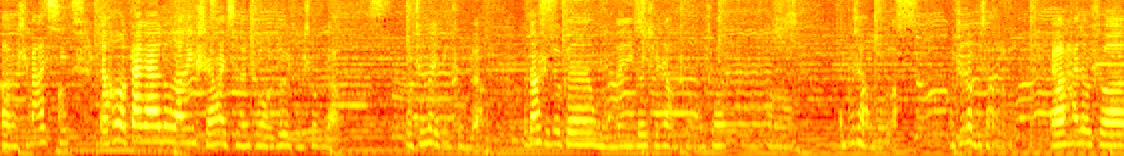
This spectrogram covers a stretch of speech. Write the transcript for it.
嗯，十八期。然后大概录到第十二期的时候，我就已经受不了，我真的已经受不了。我当时就跟我们的一个学长说，我说，嗯、我不想录了，我真的不想录。然后他就说，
